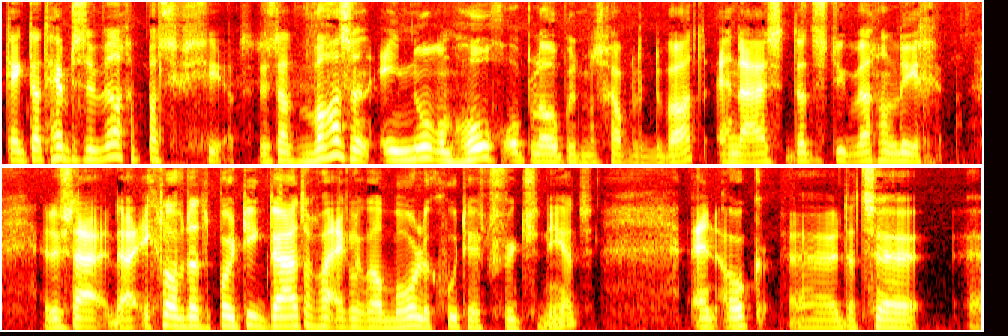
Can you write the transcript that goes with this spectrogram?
Kijk, dat hebben ze wel gepacificeerd. Dus dat was een enorm hoog oplopend maatschappelijk debat. En daar is, dat is natuurlijk wel gaan liggen. En dus daar, daar, ik geloof dat de politiek daar toch wel eigenlijk wel behoorlijk goed heeft gefunctioneerd. En ook uh, dat ze uh,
